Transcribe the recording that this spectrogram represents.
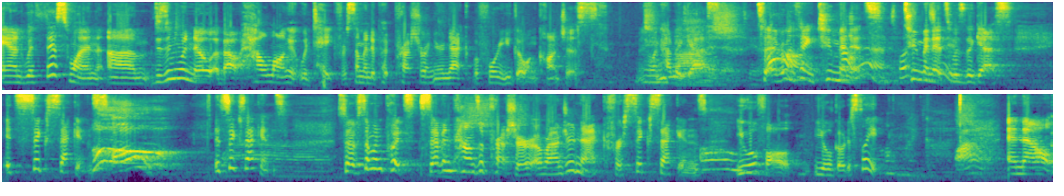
And with this one, um, does anyone know about how long it would take for someone to put pressure on your neck before you go unconscious? Anyone have a guess? So everyone's saying two minutes. two minutes was the guess. It's six seconds. Oh! It's six seconds. So if someone puts seven pounds of pressure around your neck for six seconds, you will fall, you'll go to sleep. Oh Wow. And now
